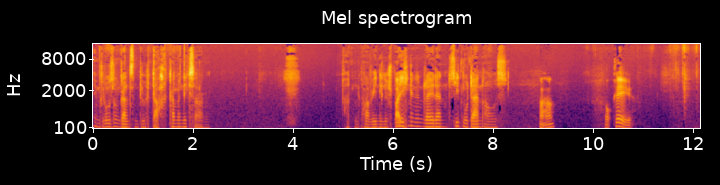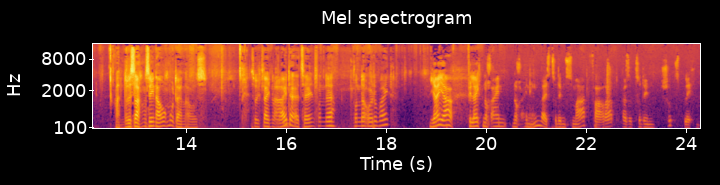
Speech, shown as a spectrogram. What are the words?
im Großen und Ganzen durchdacht, kann man nichts sagen. Hat ein paar wenige Speichen in den Rädern, sieht modern aus. Aha. Okay. Andere Sachen sehen auch modern aus. Soll ich gleich noch ähm, weiter erzählen von der von der Eurobike? Ja, ja. Vielleicht noch ein, noch ein Hinweis zu dem Smart-Fahrrad, also zu den Schutzblechen.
